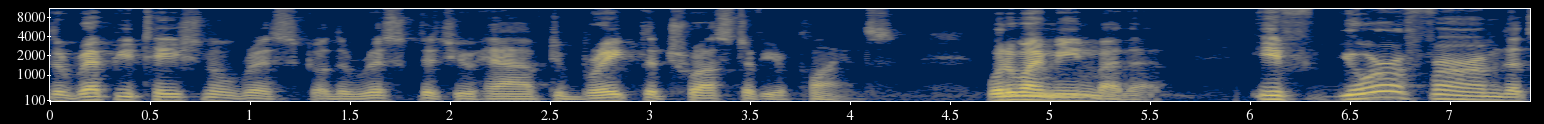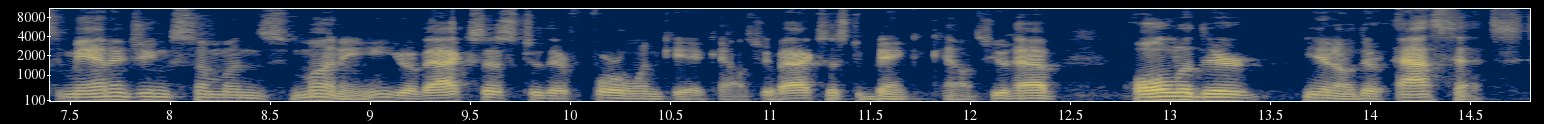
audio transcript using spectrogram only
the reputational risk or the risk that you have to break the trust of your clients. What do I mean by that? If you're a firm that's managing someone's money, you have access to their 401k accounts, you have access to bank accounts, you have all of their, you know, their assets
